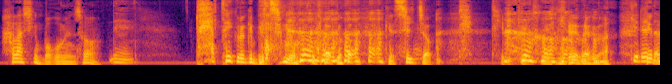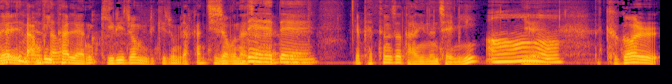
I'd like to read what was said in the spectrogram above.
하나씩 먹으면서 네. 퇴퇴 그렇게 뱉지 못하고 슬쩍 튀, 튀 이렇게 이러다가 길에다 근데 뱉으면서. 남부 이탈리아는 길이 좀 이렇게 좀 약간 지저분하잖아요. 네, 네. 예. 뱉으면서 다니는 재미. 어. 예. 그걸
